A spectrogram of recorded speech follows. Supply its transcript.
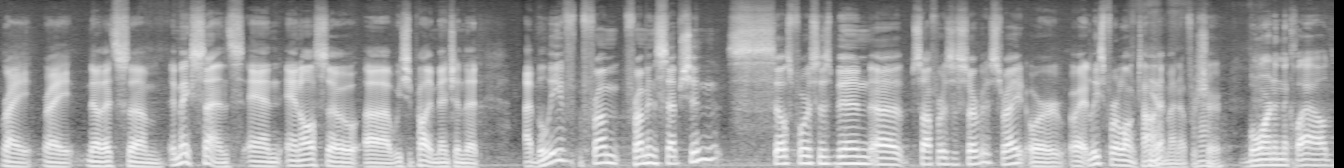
Right, right. No, that's um, it makes sense, and and also uh, we should probably mention that I believe from from inception, Salesforce has been uh, software as a service, right, or, or at least for a long time. Yep. I know for sure. Born in the cloud.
